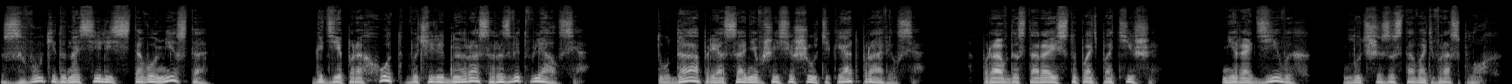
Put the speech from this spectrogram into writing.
Звуки доносились с того места, где проход в очередной раз разветвлялся. Туда приосанившийся шутик и отправился, правда, стараясь ступать потише. Нерадивых лучше заставать врасплох.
